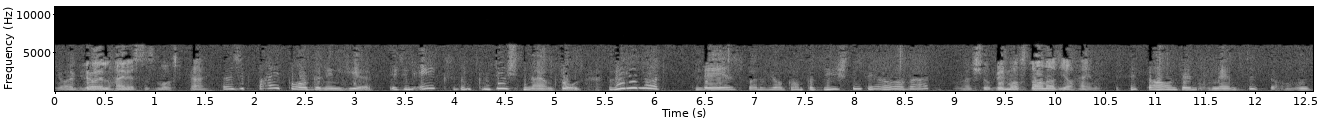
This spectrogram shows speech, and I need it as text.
Your Imperial Highness is most kind. There's a pipe organ in here. It's in excellent condition, I am told. Will you not play us one of your compositions, Herr Horvath? I shall be most honored, Your Highness. Sit down, gentlemen, sit down.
